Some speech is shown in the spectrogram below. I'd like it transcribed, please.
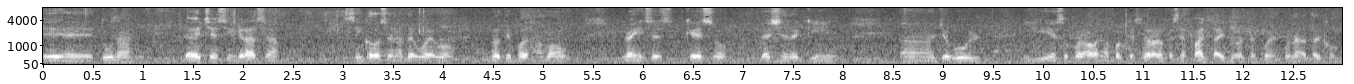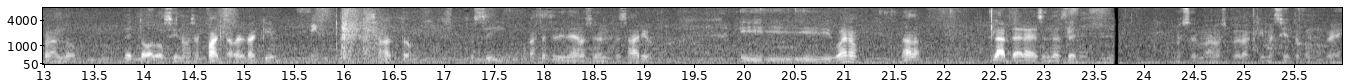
eh, tuna, leche sin grasa, 5 docenas de huevo, dos tipos de jamón, rainces, queso, leche de king, ah, yogur y eso por ahora, porque eso era lo que hace falta y tú no te puedes poner a estar comprando de todo si no hace falta, ¿verdad, Kim? Sí. Exacto. Eso sí, gasta ese dinero si no es necesario. Y bueno, nada. Claro, that is, and that's it. Mis hermanos, pero aquí me siento como que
